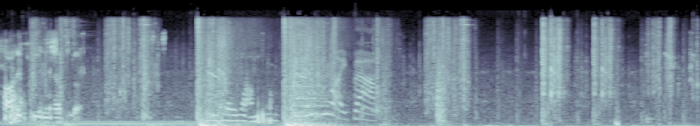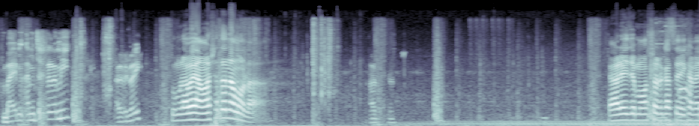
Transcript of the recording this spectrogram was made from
ভাই কি ম্যাপটা. ভাই আমি- আমি আমি আবির ভাই। তোমরা ভাই আমার সাথে নামো না। আচ্ছা আর এই যে মশার কাছে এখানে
